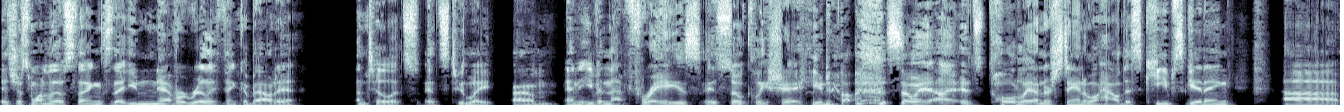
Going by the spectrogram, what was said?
it's just one of those things that you never really think about it until it's it's too late. Um, and even that phrase is so cliche, you know. So it, it's totally understandable how this keeps getting. Uh,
